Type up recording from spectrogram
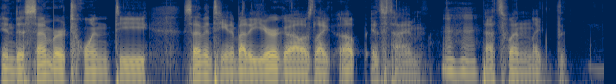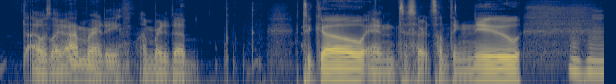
In December 2017, about a year ago, I was like, "Oh, it's time." Mm-hmm. that's when like the, I was like I'm ready. I'm ready to to go and to start something new. Mm-hmm.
